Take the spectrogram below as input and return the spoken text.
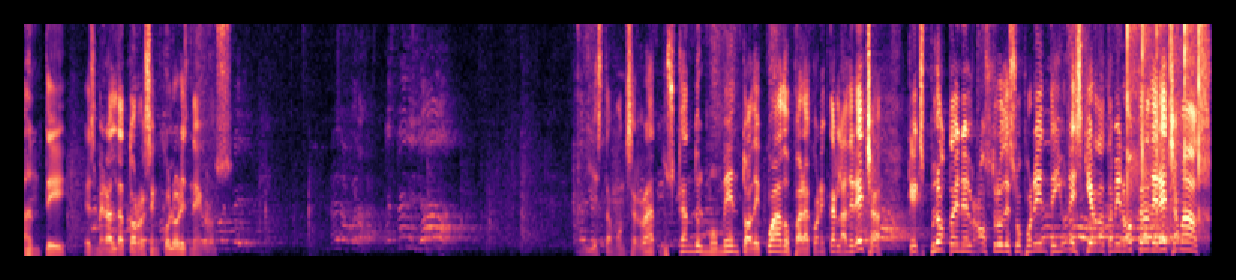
Ante Esmeralda Torres en colores negros. Ahí está Montserrat buscando el momento adecuado para conectar la derecha que explota en el rostro de su oponente y una izquierda también, otra derecha más.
